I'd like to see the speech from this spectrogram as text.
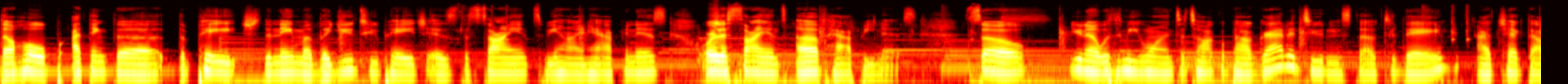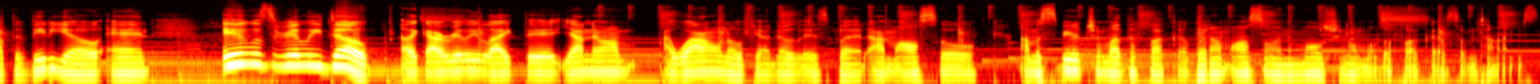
the hope. I think the the page, the name of the YouTube page is the science behind happiness or the science of happiness. So you know, with me wanting to talk about gratitude and stuff today, I checked out the video and it was really dope. Like I really liked it. Y'all know I'm well, I don't know if y'all know this, but I'm also I'm a spiritual motherfucker, but I'm also an emotional motherfucker sometimes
